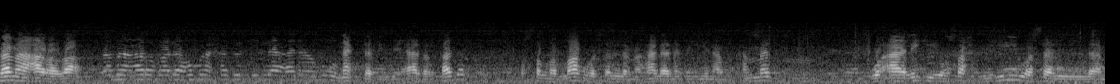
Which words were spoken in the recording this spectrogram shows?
فما عرض. فما عرض لهم أحد إلا أناموه. نكتفي بهذا القدر وصلى الله وسلم على نبينا محمد وآله وصحبه وسلم.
